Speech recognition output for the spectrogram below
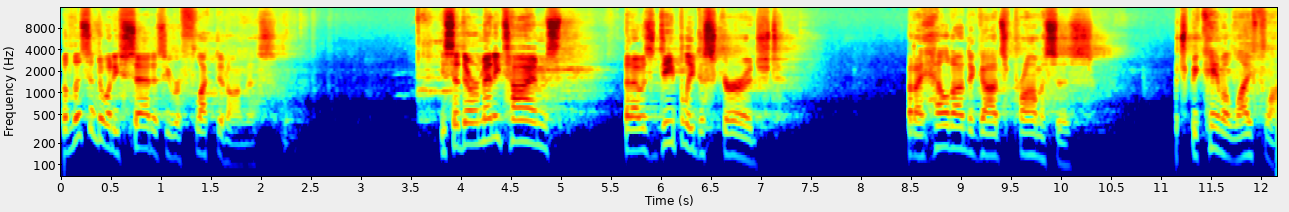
But listen to what he said as he reflected on this. He said, There were many times that I was deeply discouraged, but I held on to God's promises, which became a lifeline.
